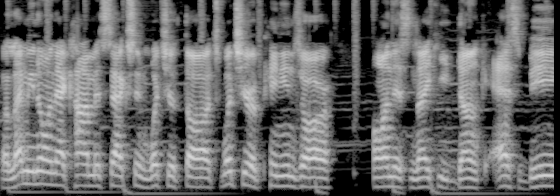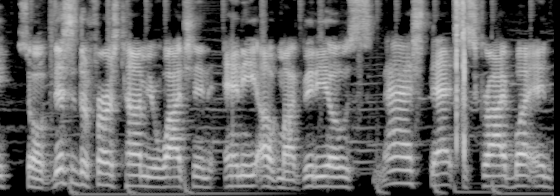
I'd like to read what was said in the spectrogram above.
But let me know in that comment section what your thoughts, what your opinions are on this Nike Dunk SB. So if this is the first time you're watching any of my videos, smash that subscribe button,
